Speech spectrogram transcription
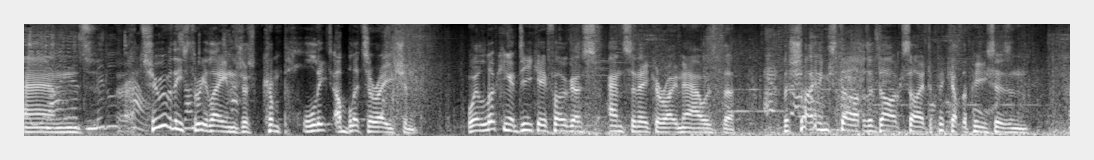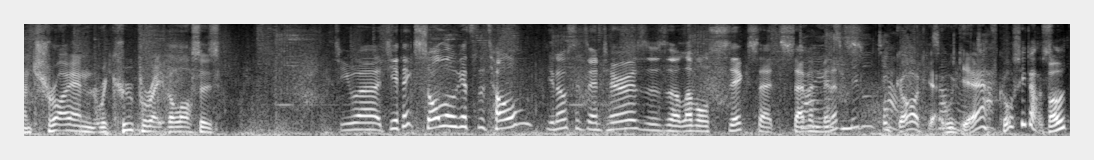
and uh, two of these three lanes just complete obliteration. We're looking at DK Fogus and Seneca right now as the the shining stars of the dark side to pick up the pieces and and try and recuperate the losses. Do you uh, do you think Solo gets the tome? You know, since Antares is uh, level six at seven Dire's minutes. Oh god, yeah, well, yeah, of course he does. Both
